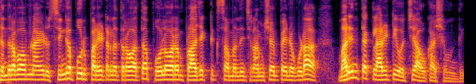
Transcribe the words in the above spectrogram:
చంద్రబాబు నాయుడు సింగపూర్ పర్యటన తర్వాత పోలవరం ప్రాజెక్టుకి సంబంధించిన అంశంపైన కూడా మరింత క్లారిటీ వచ్చే అవకాశం ఉంది.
